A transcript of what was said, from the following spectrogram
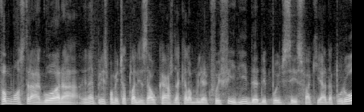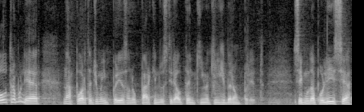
Vamos mostrar agora, né, principalmente atualizar o caso daquela mulher que foi ferida depois de ser esfaqueada por outra mulher na porta de uma empresa no Parque Industrial Tanquinho, aqui em Ribeirão Preto. Segundo a polícia,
